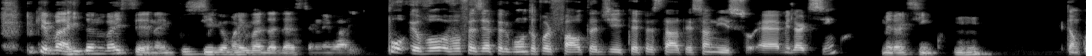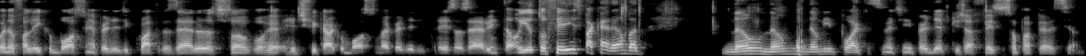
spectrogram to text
Porque varrida não vai ser, né? Impossível uma rivalidade dessa terminar em varrida. Pô, eu vou, eu vou fazer a pergunta por falta de ter prestado atenção nisso. É melhor de 5? Melhor de 5. Uhum. Então, quando eu falei que o Boston ia perder de 4 a 0, eu só vou retificar que o Boston vai perder de 3 a 0. Então, e eu tô feliz pra caramba não, não, não me importa se meu time perder, porque já fez o seu papel esse ano.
